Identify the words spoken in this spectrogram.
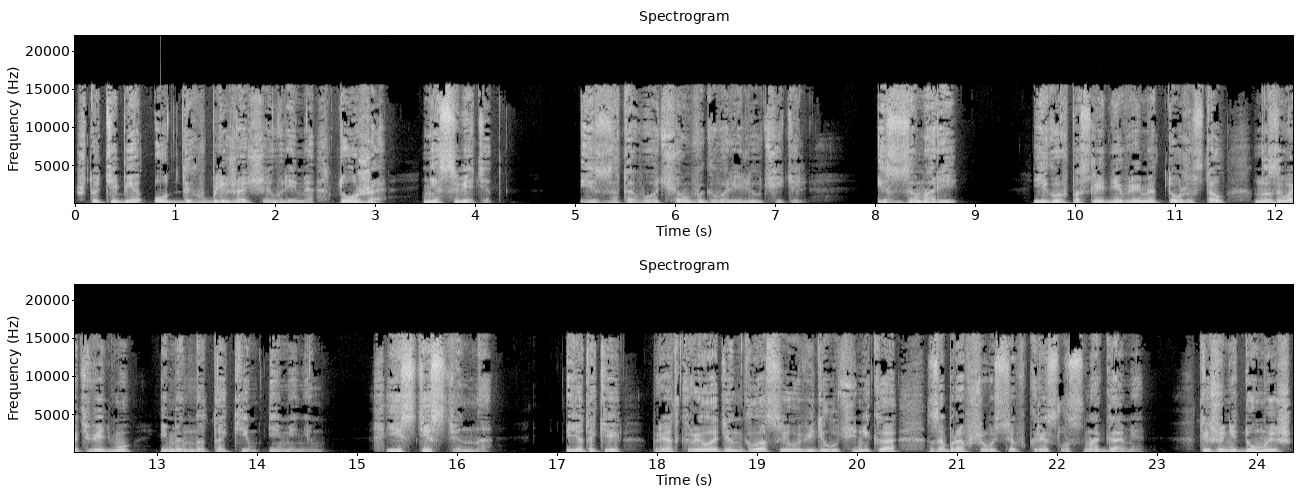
что тебе отдых в ближайшее время тоже не светит. Из-за того, о чем вы говорили, учитель, из-за Мари? Егор в последнее время тоже стал называть ведьму именно таким именем. Естественно. Я таки приоткрыл один глаз и увидел ученика, забравшегося в кресло с ногами. Ты же не думаешь,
